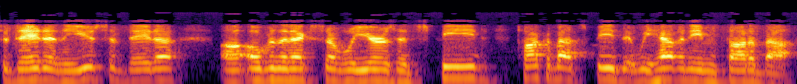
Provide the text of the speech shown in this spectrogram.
to data and the use of data uh, over the next several years at speed. Talk about speed that we haven't even thought about.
